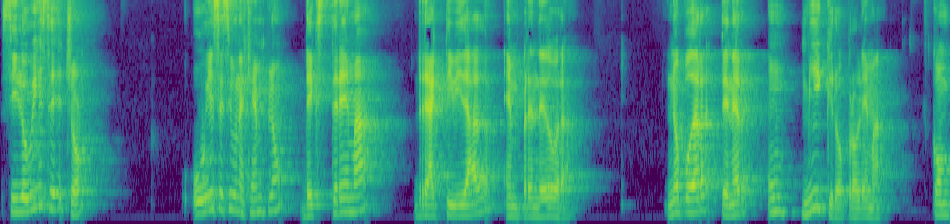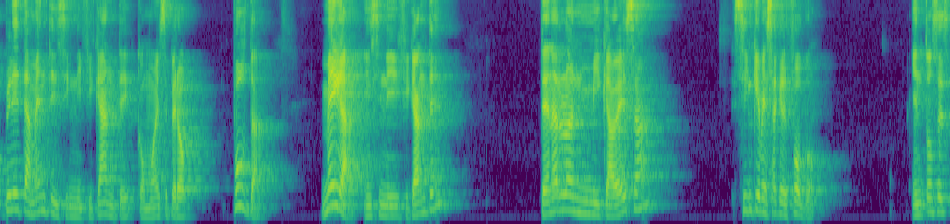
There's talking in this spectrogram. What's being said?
Si lo hubiese hecho, hubiese sido un ejemplo de extrema reactividad emprendedora. No poder tener un micro problema completamente insignificante como ese, pero puta, mega insignificante, tenerlo en mi cabeza sin que me saque el foco. Entonces,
